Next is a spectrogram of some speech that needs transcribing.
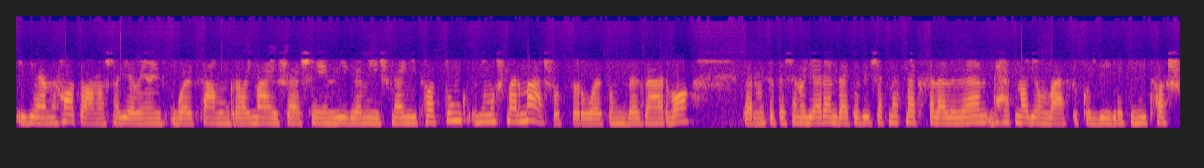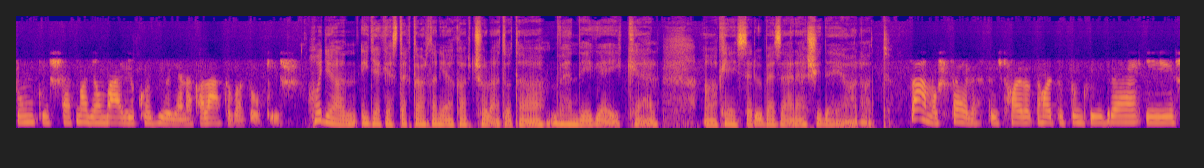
Igen, hatalmas nagy élmény volt számunkra, hogy május 1-én végre mi is megnyithattunk. Ugye most már másodszor voltunk bezárva, természetesen ugye a rendelkezéseknek megfelelően, de hát nagyon vártuk, hogy végre kinyithassunk, és hát nagyon várjuk, hogy jöjjenek a látogatók is. Hogyan igyekeztek tartani a kapcsolatot a vendégeikkel a kényszerű bezárás ideje alatt? Számos fejlesztést hajtottunk végre, és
